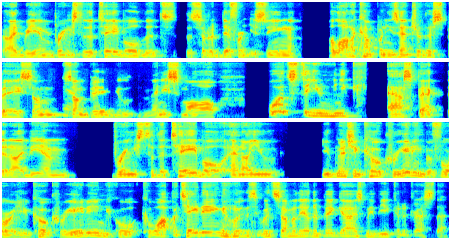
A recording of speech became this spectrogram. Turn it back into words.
IBM brings to the table. That's, that's sort of different. You're seeing a lot of companies enter this space, some Yeah. some big, many small. What's the unique aspect that IBM brings to the table? And are you You've mentioned co-creating before. Are you co-creating, co- cooperating with, with some of the other big guys? Maybe you could address that.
